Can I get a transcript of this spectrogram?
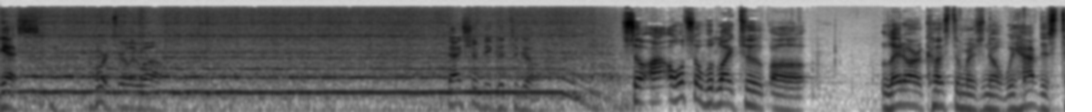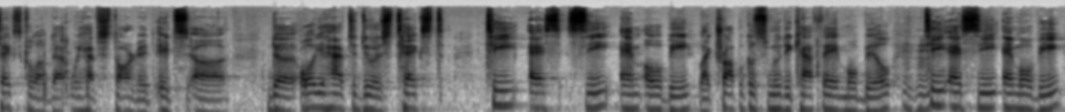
Yes, It works really well. that should be good to go. So I also would like to uh, let our customers know we have this text club that we have started. It's uh, the all you have to do is text TSCMOB like Tropical Smoothie Cafe Mobile mm-hmm. TSCMOB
